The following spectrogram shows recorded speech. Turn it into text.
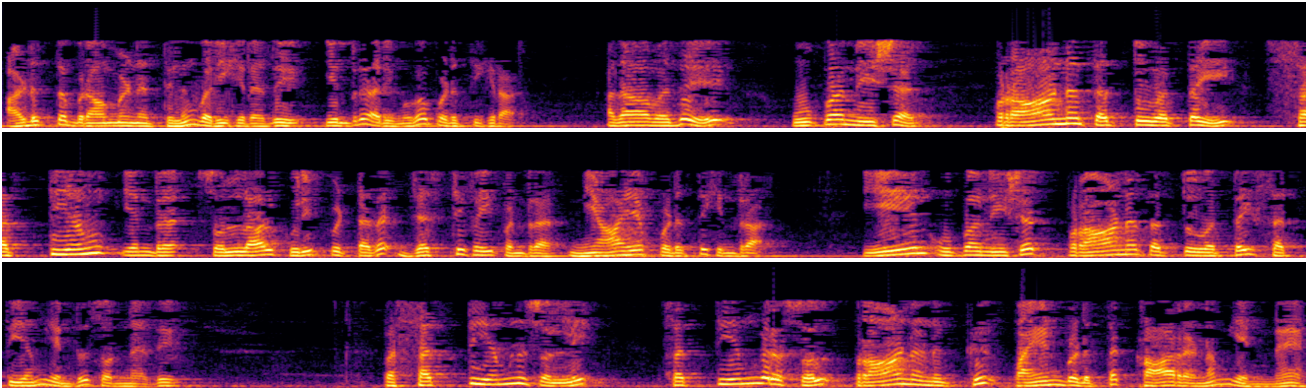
அடுத்த பிராமணத்திலும் வருகிறது என்று அறிமுகப்படுத்துகிறார். அதாவது உபனிஷத் பிராண தத்துவத்தை சத்தியம் என்ற சொல்லால் குறிப்பிட்டதை ஜஸ்டிஃபை பண்றார் நியாயப்படுத்துகின்றார். ஏன் உபனிஷத் பிராண தத்துவத்தை சத்தியம் என்று சொன்னது? இப்ப சத்தியம்னு சொல்லி சத்தியம்ங்கிற சொல் பிராணனுக்கு பயன்படுத்த காரணம் என்ன?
